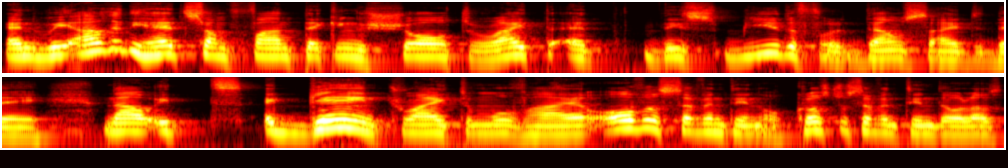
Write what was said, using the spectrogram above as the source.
And we already had some fun taking a short right at this beautiful downside day. Now it's again tried to move higher over 17 or close to $17.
